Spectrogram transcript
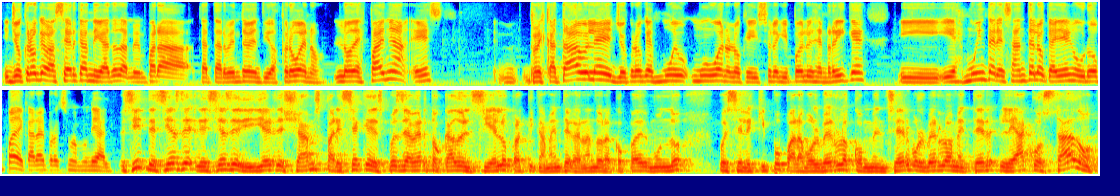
Y yo creo que va a ser candidato también para Qatar 2022. Pero bueno, lo de España es rescatable. Yo creo que es muy, muy bueno lo que hizo el equipo de Luis Enrique y, es muy interesante lo que hay en Europa de cara al próximo Mundial. Sí, decías de, decías de Didier parecía que después de haber tocado el cielo prácticamente ganando la Copa del Mundo, pues el equipo para volverlo a convencer, volverlo a meter, le ha costado.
